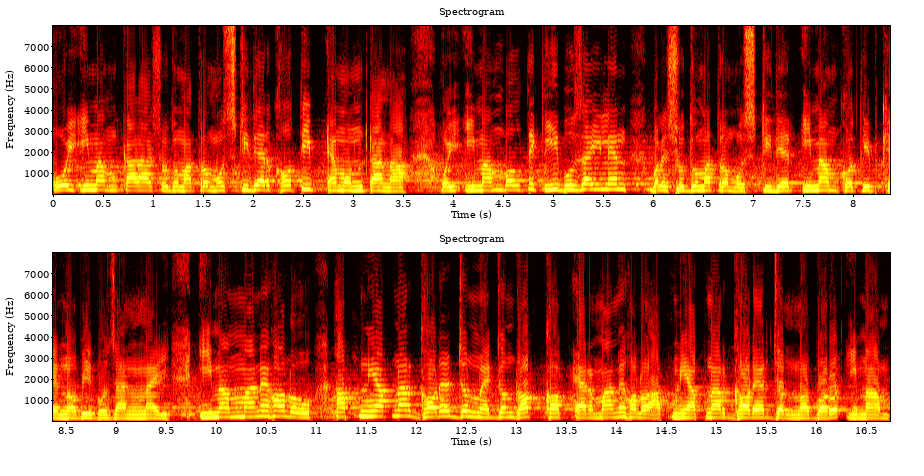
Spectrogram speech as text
ওই ইমাম কারা শুধুমাত্র মসজিদের খতিব এমনটা না। ওই ইমাম বলতে কি বুঝাইলেন? বলে শুধুমাত্র মসজিদের ইমাম খতিবকে নবী বোঝান নাই। ইমাম মানে হলো আপনি আপনার ঘরের জন্য একজন রক্ষক। এর মানে হলো আপনি আপনার ঘরের জন্য বড় ইমাম।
